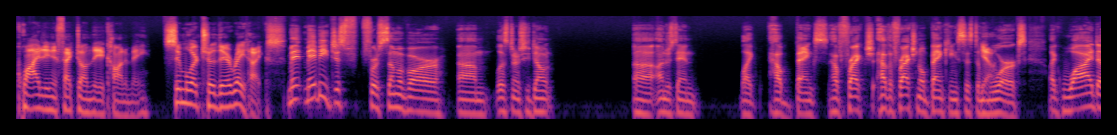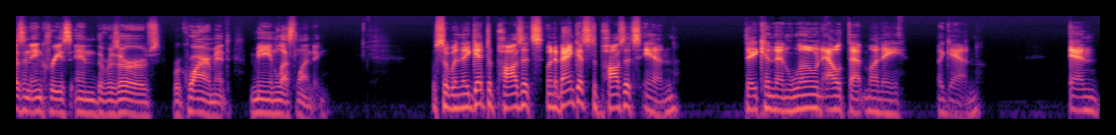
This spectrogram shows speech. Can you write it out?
quieting effect on the economy, similar to their rate hikes. Maybe just for some of our um, listeners who don't uh, understand like how banks how fract- how the fractional banking system Yeah. works like why does an increase in the reserves requirement mean less lending So when they get deposits, when a bank gets deposits in, they can then loan out that money again. And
